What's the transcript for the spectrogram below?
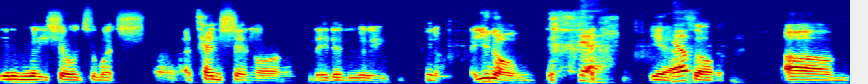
they didn't really show too much uh, attention, or they didn't really, you know, you know, Yeah. Yeah. Yep. So, um,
